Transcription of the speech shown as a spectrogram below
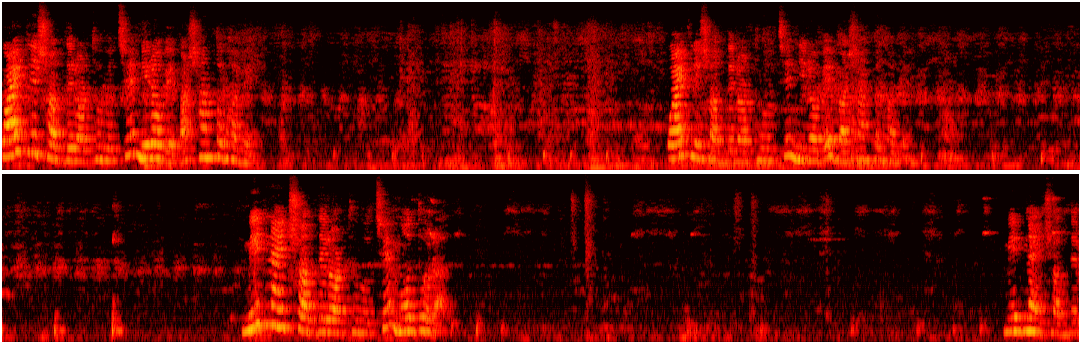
কোয়াইটলি শব্দের অর্থ হচ্ছে নীরবে বা শান্তভাবে। কোয়াইটলি শব্দের অর্থ হচ্ছে নীরবে বা শান্তভাবে। মিডনাইট শব্দের অর্থ হচ্ছে মধ্যরাত। মিডনাইট শব্দের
